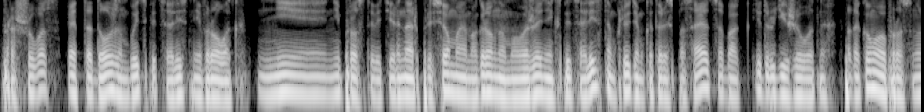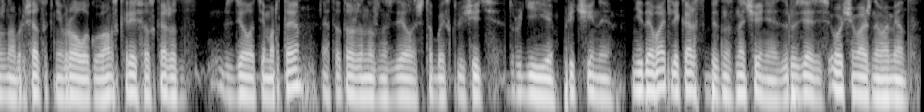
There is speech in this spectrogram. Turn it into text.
прошу вас, это должен быть специалист-невролог. Не, не просто ветеринар. При всем моем огромном уважении к специалистам, к людям, которые спасают собак и других животных, по такому вопросу нужно обращаться к неврологу. Вам, скорее всего, скажут сделать МРТ. Это тоже нужно сделать, чтобы исключить другие причины. Не давать лекарства без назначения. Друзья, здесь очень важный момент.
